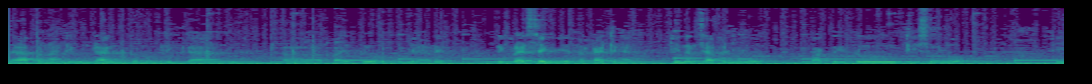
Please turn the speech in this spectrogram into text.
Saya pernah diundang untuk memberikan uh, apa itu ya refreshing ya terkait dengan kinerja penyuluh. Waktu itu di Solo di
